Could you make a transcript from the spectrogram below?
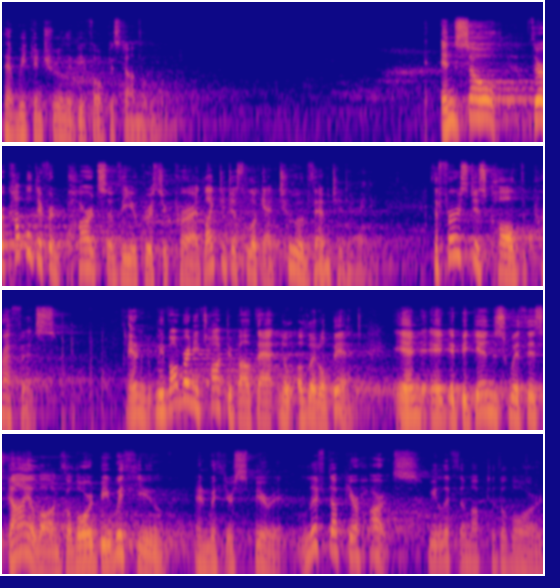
that we can truly be focused on the Lord. And so there are a couple different parts of the Eucharistic prayer. I'd like to just look at two of them today. The first is called the preface. And we've already talked about that a little bit. And it, begins with this dialogue The Lord be with you and with your spirit. Lift up your hearts. We lift them up to the Lord.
